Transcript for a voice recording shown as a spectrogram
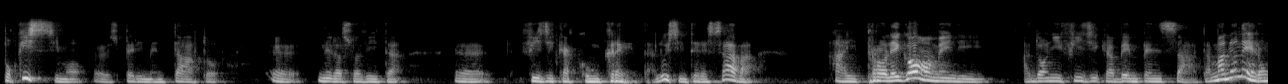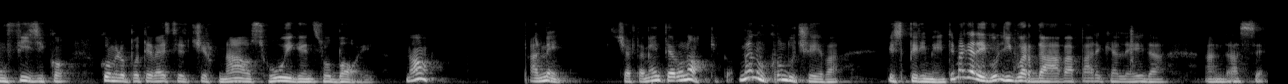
pochissimo eh, sperimentato eh, nella sua vita eh, fisica concreta. Lui si interessava ai prolegomeni, ad ogni fisica ben pensata, ma non era un fisico come lo poteva essere Cirnaus, Huygens o Boyle, no? Almeno, certamente era un ottico, ma non conduceva esperimenti. Magari li guardava, pare che a Leda andasse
